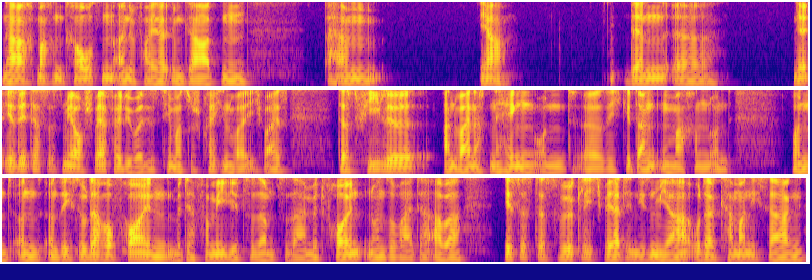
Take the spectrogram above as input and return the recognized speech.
nach, machen draußen eine Feier im Garten. Ähm, ja, denn äh, ja, ihr seht, dass es mir auch schwerfällt, über dieses Thema zu sprechen, weil ich weiß, dass viele an Weihnachten hängen und äh, sich Gedanken machen und und, und, und sich so darauf freuen, mit der Familie zusammen zu sein, mit Freunden und so weiter. Aber ist es das wirklich wert in diesem Jahr oder kann man nicht sagen,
